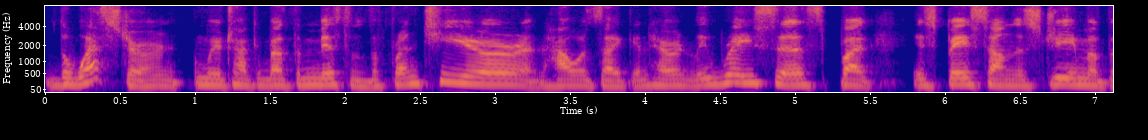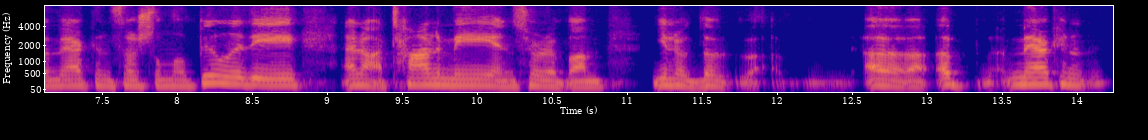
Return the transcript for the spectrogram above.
the Western, and we were talking about the myth of the frontier and how it's like inherently racist, but it's based on this dream of American social mobility and autonomy and sort of, um, you know, the uh, uh, American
